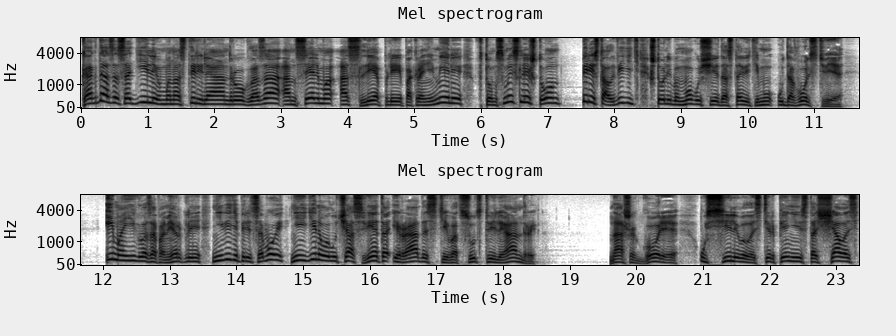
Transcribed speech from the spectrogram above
Когда засадили в монастырь Леандру, глаза Ансельма ослепли, по крайней мере, в том смысле, что он перестал видеть что-либо могущее доставить ему удовольствие — и мои глаза померкли, не видя перед собой ни единого луча света и радости в отсутствии Леандры. Наше горе усиливалось, терпение истощалось,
